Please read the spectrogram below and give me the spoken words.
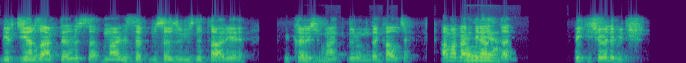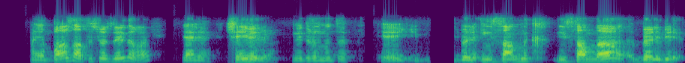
bir cihaza aktarılırsa maalesef bu sözümüzde tarihe karışmak durumunda kalacak. Ama ben Aynen biraz ya. da peki şöyle bir düşün. Yani bazı atasözleri de var. Yani şey veriyor. Nedir onun adı? Ee, böyle insanlık, insanlığa böyle bir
